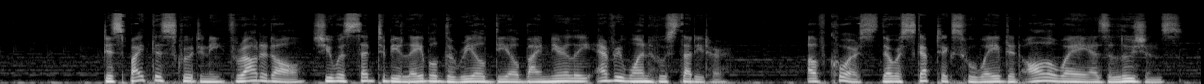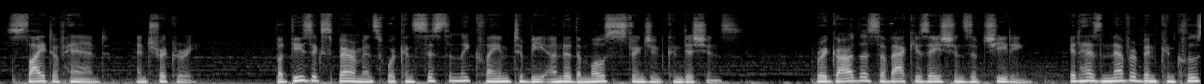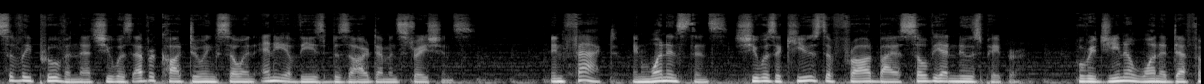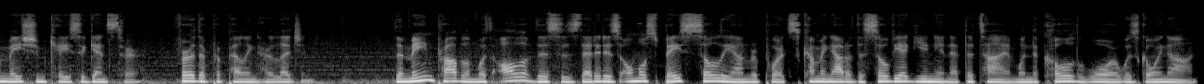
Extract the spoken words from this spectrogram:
Despite this scrutiny throughout it all, she was said to be labeled the real deal by nearly everyone who studied her. Of course, there were skeptics who waved it all away as illusions, sleight of hand, and trickery but these experiments were consistently claimed to be under the most stringent conditions. Regardless of accusations of cheating, it has never been conclusively proven that she was ever caught doing so in any of these bizarre demonstrations. In fact, in one instance, she was accused of fraud by a Soviet newspaper, who Regina won a defamation case against her, further propelling her legend. The main problem with all of this is that it is almost based solely on reports coming out of the Soviet Union at the time when the Cold War was going on.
